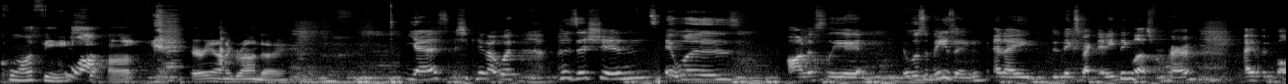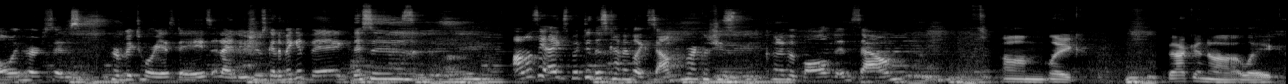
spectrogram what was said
Coffee. Shut up. Ariana Grande. Yes, she came out with positions. It was honestly, it was amazing, and I didn't expect anything less from her. I've been following her since her Victorious days, and I knew she was gonna make it big. This is honestly, I expected this kind of like sound from her because she's kind of evolved in sound. Um, like back in uh, like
